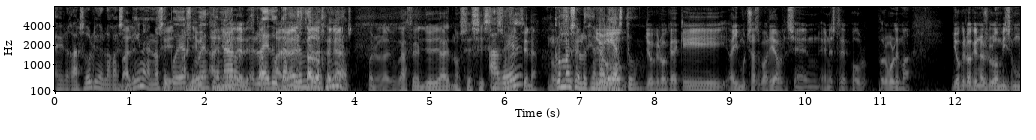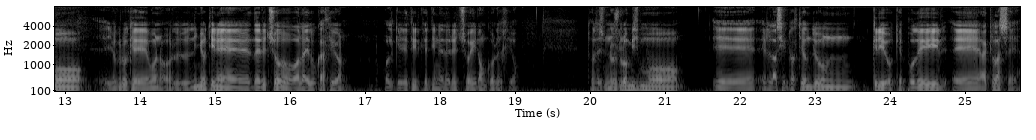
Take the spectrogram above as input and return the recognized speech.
el gasóleo, la gasolina, no se puede subvencionar la educación de los niños. Bueno, la educación yo ya no sé si se subvenciona. ¿Cómo solucionarías tú? Yo creo que aquí hay muchas variables en, en este problema. Yo creo que no es lo mismo, eh, yo creo que, bueno, el niño tiene derecho a la educación, lo cual quiere decir que tiene derecho a ir a un colegio. Entonces, no es lo mismo eh, en la situación de un crío que puede ir eh, a clase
